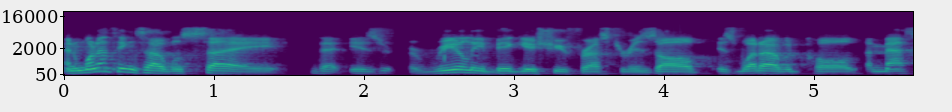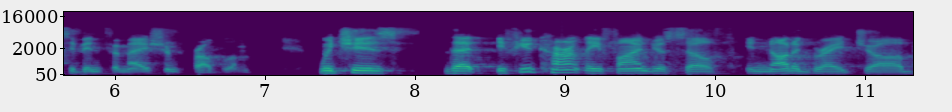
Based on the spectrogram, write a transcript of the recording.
And one of the things I will say that is a really big issue for us to resolve is what I would call a massive information problem, which is that if you currently find yourself in not a great job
